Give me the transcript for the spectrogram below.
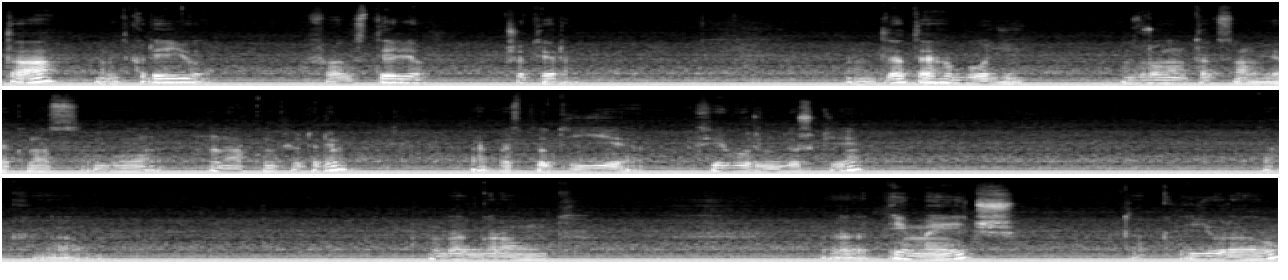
Та відкрию файл стилю 4. Для body. Зробимо так само, як у нас було на комп'ютері. Так, ось тут є фігурні дужки. Так, е, background е, image. Так, URL.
